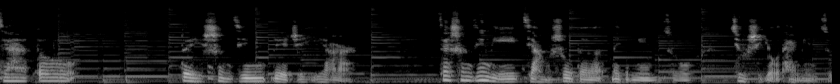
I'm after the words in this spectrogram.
家都对圣经略知一二，在圣经里讲述的那个民族就是犹太民族。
